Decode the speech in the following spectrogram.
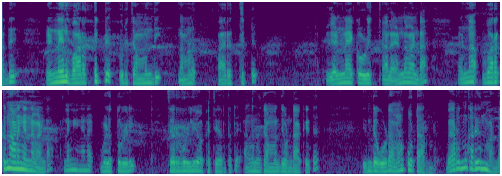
അത് എണ്ണയിൽ വറുത്തിട്ട് ഒരു ചമ്മന്തി നമ്മൾ അരച്ചിട്ട് എണ്ണയൊക്കെ ഒഴിച്ച് അല്ല എണ്ണ വേണ്ട. എണ്ണ വറക്കുന്നതാണെങ്കിൽ എണ്ണ വേണ്ട. അല്ലെങ്കിൽ ഇങ്ങനെ വെളുത്തുള്ളി ചെറുപുള്ളിയും ഒക്കെ ചേർത്തിട്ട് അങ്ങനെ ഒരു ചമ്മന്തി ഉണ്ടാക്കിയിട്ട് ഇതിന്റെ കൂടെ നമ്മൾ കൂട്ടാറുണ്ട്. വേറെ ഒന്നും കറിയൊന്നും വേണ്ട.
